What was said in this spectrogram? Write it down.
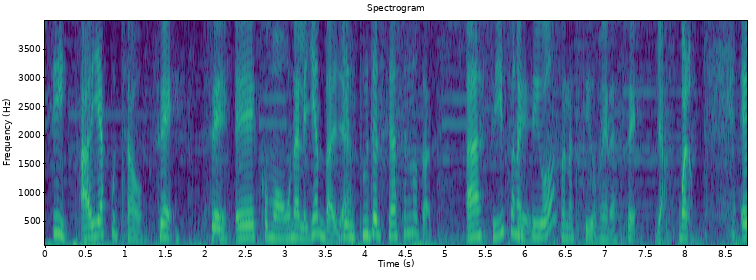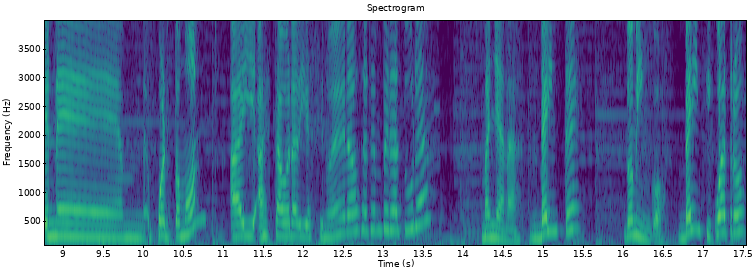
Sí, había escuchado. sí, sí, Sí. es como una leyenda Y ya. en Twitter se hacen notar. Ah, sí, son Sí, activos. Son activos. Mira, sí, ya. Bueno, en eh, Puerto Montt hay a esta hora 19 grados de temperatura. Mañana 20, domingo 24,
